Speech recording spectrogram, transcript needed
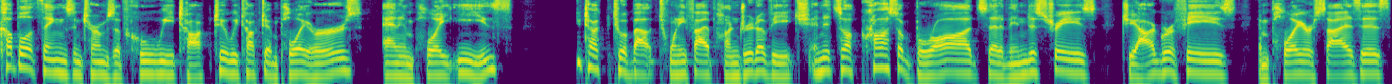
A couple of things in terms of who we talk to. We talk to employers and employees. We talk to about 2,500 of each, and it's across a broad set of industries, geographies, employer sizes,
